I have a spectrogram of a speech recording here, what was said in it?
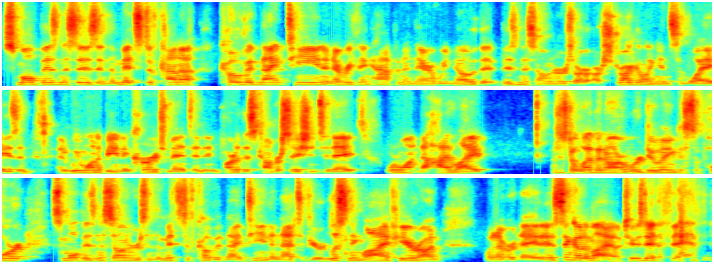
small businesses in the midst of kind of COVID nineteen and everything happening there. We know that business owners are, are struggling in some ways, and and we want to be an encouragement. And in part of this conversation today, we're wanting to highlight just a webinar we're doing to support small business owners in the midst of COVID 19. And that's if you're listening live here on whatever day it is, Cinco de Mayo, Tuesday the 5th.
